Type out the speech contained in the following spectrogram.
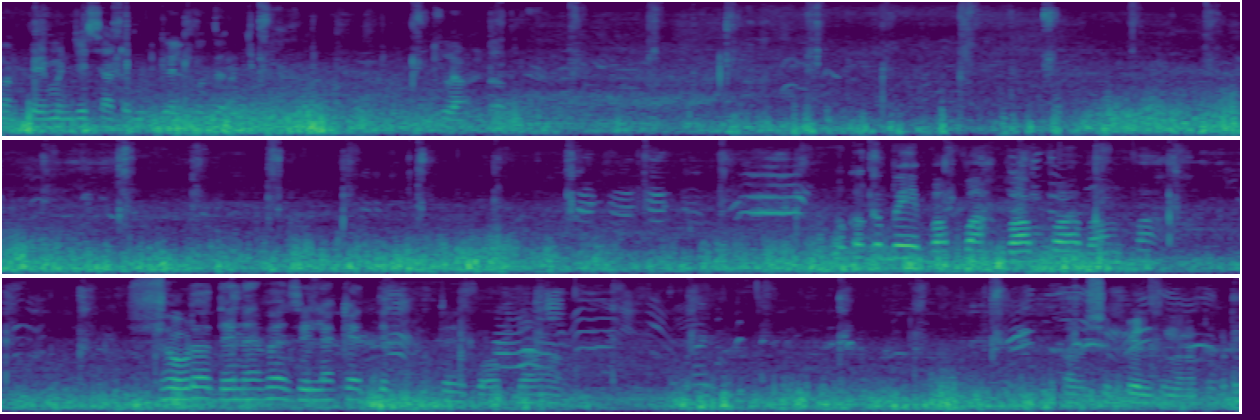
మనం పేమెంట్ చేసి ఆటోమేటిక్గా వెళ్ళిపోతారంటే ఇట్లా ఉంటుంది ఒక్కొక్క బే బంప బంప బంప చూడదిన వెసిలకెత్తి షిప్ వెళ్తుంది అన్నట్టు ఒకటి.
